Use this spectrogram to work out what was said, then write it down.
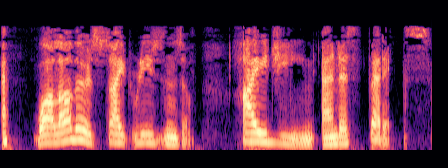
while others cite reasons of hygiene, and aesthetics.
